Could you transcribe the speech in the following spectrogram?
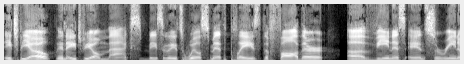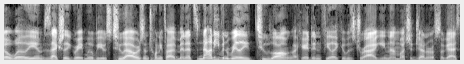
HBO and HBO Max. Basically, it's Will Smith plays the father of Venus and Serena Williams. It's actually a great movie. It was two hours and twenty five minutes. Not even really too long. Like I didn't feel like it was dragging that much in general. So guys,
